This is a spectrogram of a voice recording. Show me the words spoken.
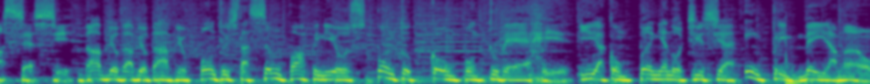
Acesse www.estaçãopopnews.com.br e acompanhe a notícia em primeira mão.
